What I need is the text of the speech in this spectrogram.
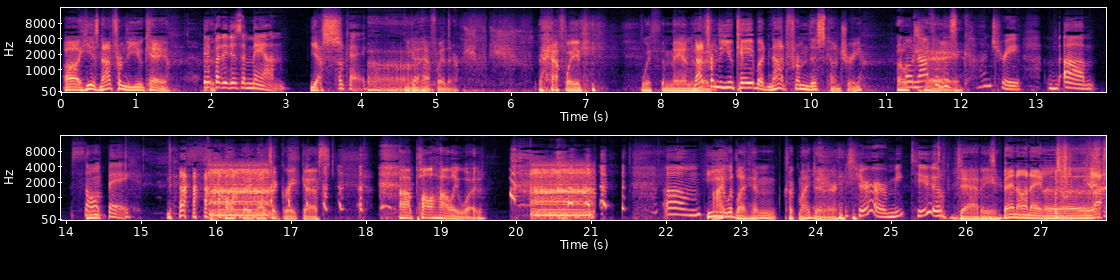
Uh, he is not from the UK. It- eh, but it is a man. Yes, Okay. Uh. you got halfway there. Halfway with the man. Not from the UK, but not from this country. Oh, not from this country. Um, Salt Bae. that's a great guess. Uh, Paul Hollywood. Um, He I would let him cook my dinner, sure. Me too. Daddy. He's been on a lot.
